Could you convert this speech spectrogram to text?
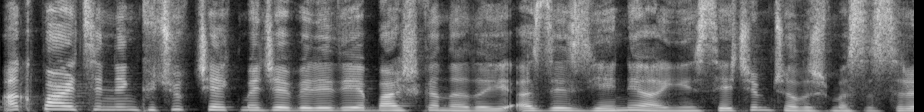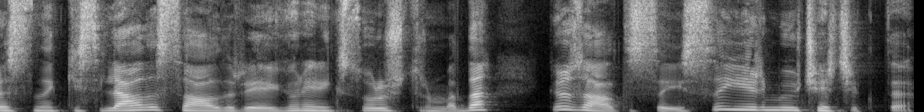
AK Parti'nin Küçükçekmece Belediye Başkan adayı Aziz Yeniay'ın seçim çalışması sırasındaki silahlı saldırıya yönelik soruşturmada gözaltı sayısı 23'e çıktı.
